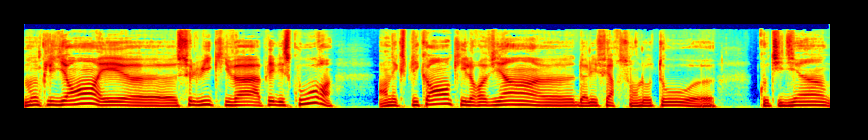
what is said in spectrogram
Mon client est euh, celui qui va appeler les secours en expliquant qu'il revient euh, d'aller faire son loto euh, quotidien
